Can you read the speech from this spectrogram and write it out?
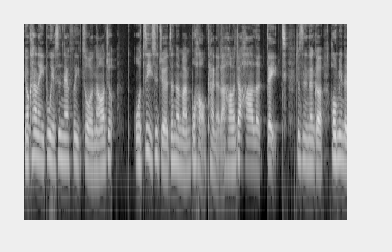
有看了一部也是 Netflix 做的，然后就我自己是觉得真的蛮不好看的啦，好像叫《Holiday》，就是那个后面的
